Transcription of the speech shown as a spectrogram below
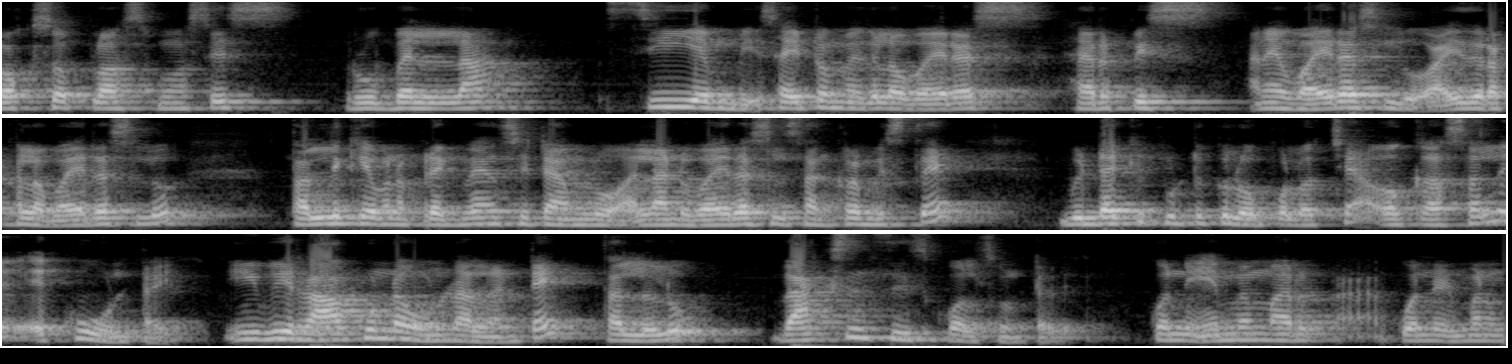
toxoplasmosis rubella CMV cytomegalo virus herpes అనే వైరస్లు ఐదు రకాల వైరస్లు తల్లికి ఏమైనా ప్రెగ్నెన్సీ టైంలో అలాంటి వైరస్లు సంక్రమిస్తే బిడ్డకి పుట్టుక లోపల వచ్చే అవకాశాలు ఎక్కువ ఉంటాయి. ఇవి రాకుండా ఉండాలంటే తల్లులు వ్యాక్సిన్స్ తీసుకోవాల్సి ఉంటుంది. కొన్ని ఎంఎంఆర్ కొన్ని మనం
